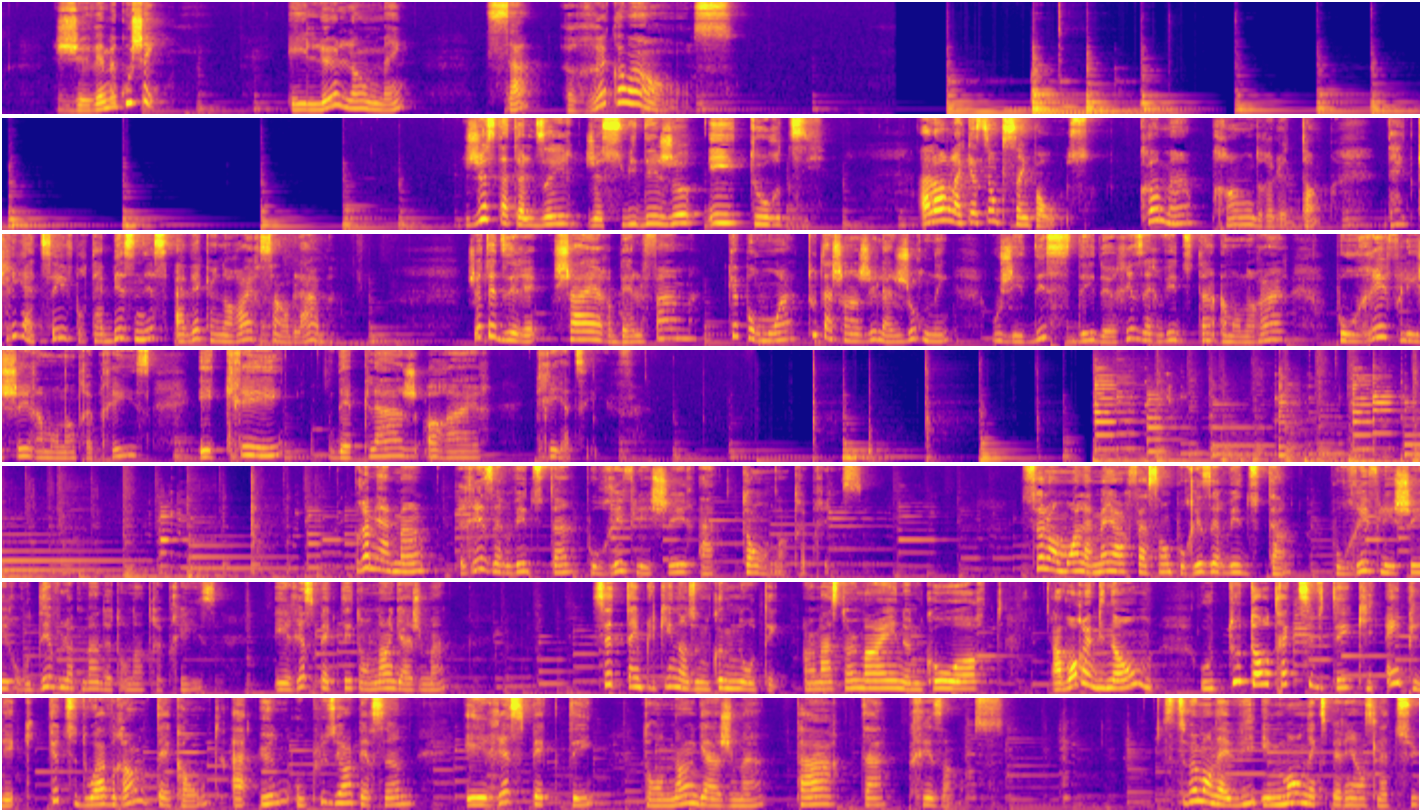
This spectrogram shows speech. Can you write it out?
je vais me coucher. Et le lendemain, ça recommence. Juste à te le dire, je suis déjà étourdi. Alors la question qui s'impose, comment prendre le temps d'être créative pour ta business avec un horaire semblable? Je te dirais, chère belle femme, que pour moi, tout a changé la journée où j'ai décidé de réserver du temps à mon horaire pour réfléchir à mon entreprise et créer des plages horaires créatives. Premièrement, réserver du temps pour réfléchir à ton entreprise. Selon moi, la meilleure façon pour réserver du temps pour réfléchir au développement de ton entreprise et respecter ton engagement, c'est de t'impliquer dans une communauté, un mastermind, une cohorte, avoir un binôme ou toute autre activité qui implique que tu doives rendre tes comptes à une ou plusieurs personnes et respecter ton engagement par ta présence. Si tu veux mon avis et mon expérience là-dessus,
